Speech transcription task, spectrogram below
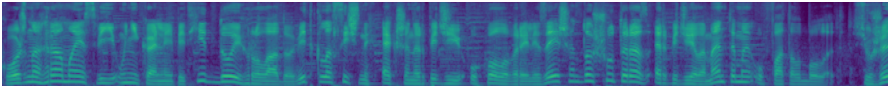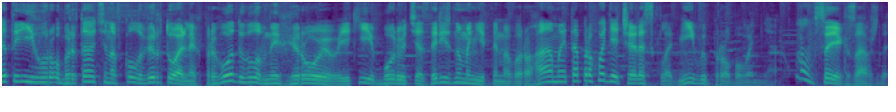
Кожна гра має свій унікальний підхід до ігроладу від класичних екшен RPG у Hollow Realization до шутера з RPG-елементами у Fatal Bullet. Сюжети ігор обертаються навколо віртуальних пригод головних героїв, які борються з різноманітними ворогами та проходять через складні випробування. Ну, все як завжди.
